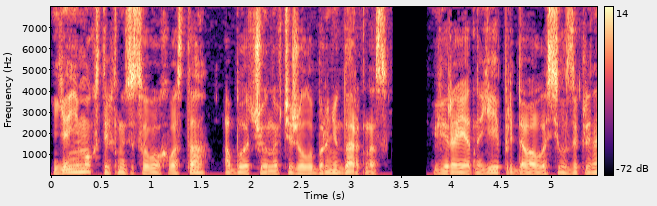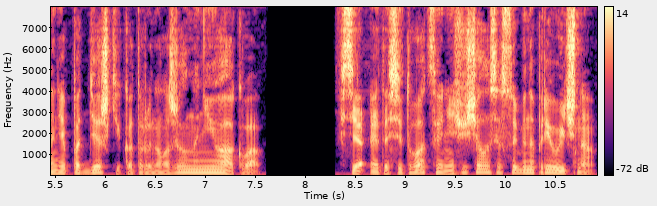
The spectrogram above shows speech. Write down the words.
Я не мог стряхнуть со своего хвоста, облаченный в тяжелую броню Даркнесс. Вероятно, ей придавало сил заклинания поддержки, которое наложил на нее Аква. Вся эта ситуация не ощущалась особенно привычно.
